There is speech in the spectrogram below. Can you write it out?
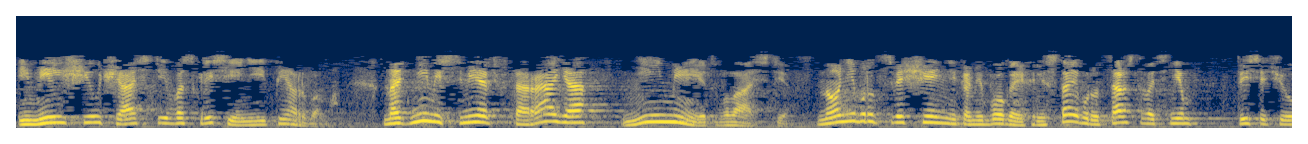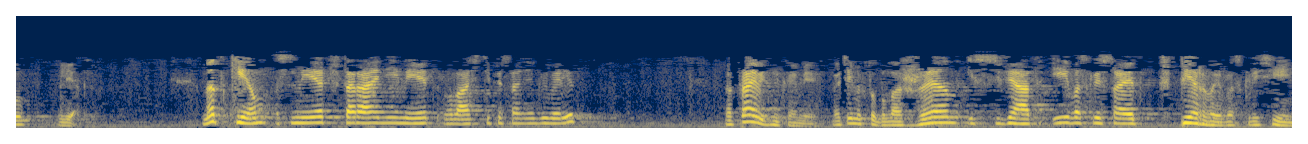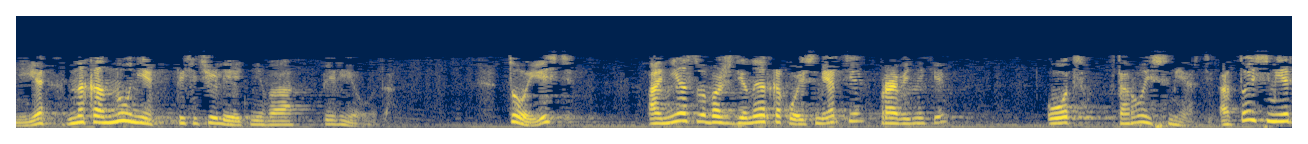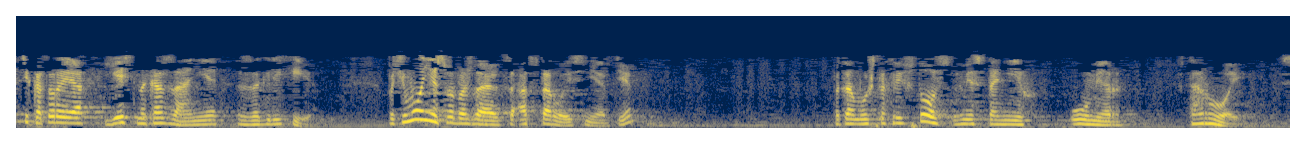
имеющий участие в воскресении первом. Над ними смерть вторая не имеет власти, но они будут священниками Бога и Христа и будут царствовать с Ним тысячу лет. Над кем смерть вторая не имеет власти, Писание говорит? Над праведниками, над теми, кто блажен и свят и воскресает в первое воскресенье, накануне тысячелетнего периода. То есть, они освобождены от какой смерти, праведники? От второй смерти, от той смерти, которая есть наказание за грехи. Почему они освобождаются от второй смерти? Потому что Христос вместо них умер второй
